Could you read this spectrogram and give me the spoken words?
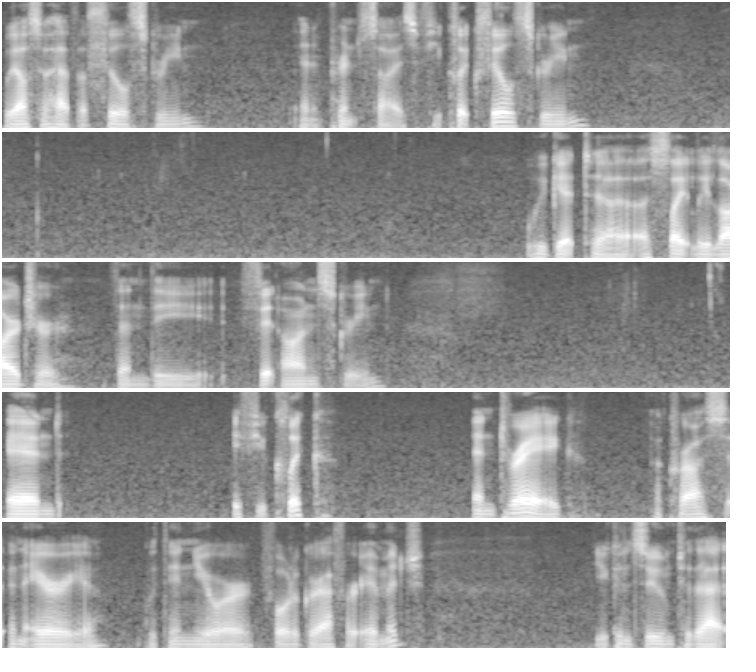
We also have a fill screen and a print size. If you click fill screen, we get uh, a slightly larger than the fit on screen. And if you click and drag across an area within your photograph or image, you can zoom to that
